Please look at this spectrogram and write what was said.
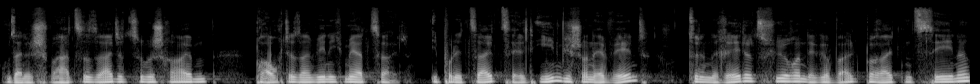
Um seine schwarze Seite zu beschreiben, braucht es ein wenig mehr Zeit. Die Polizei zählt ihn, wie schon erwähnt, zu den Rädelsführern der gewaltbereiten Szene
